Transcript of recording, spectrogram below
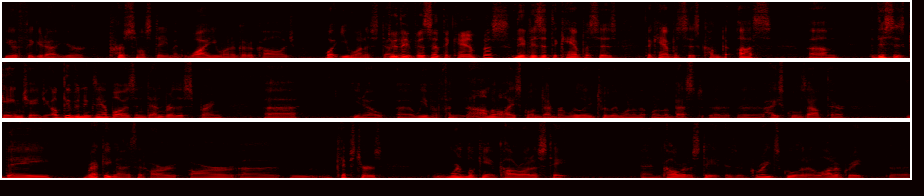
you have figured out your personal statement, why you want to go to college, what you want to study. Do they visit the campus? They visit the campuses. The campuses come to us. Um, this is game changing. I'll give you an example. I was in Denver this spring. Uh, you know, uh, we have a phenomenal high school in Denver. Really, truly one of the one of the best uh, uh, high schools out there. They recognize that our our uh, KIPPsters weren't looking at Colorado State, and Colorado State is a great school that had a lot of great uh,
